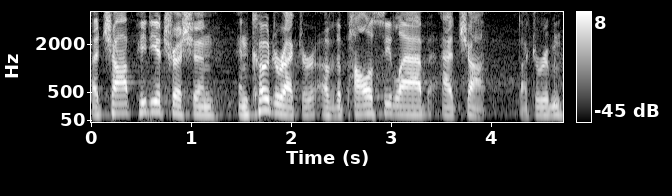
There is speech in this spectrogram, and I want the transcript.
a CHOP pediatrician and co-director of the Policy Lab at CHOP. Dr. Rubin.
